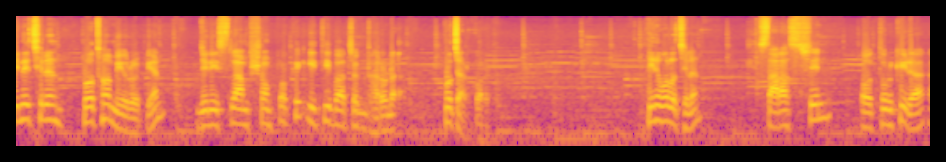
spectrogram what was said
তিনি ছিলেন প্রথম ইউরোপিয়ান যিনি ইসলাম সম্পর্কে ইতিবাচক ধারণা প্রচার করেন। তিনি বলেছিলেন, সারাসিন ও তুর্কিরা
